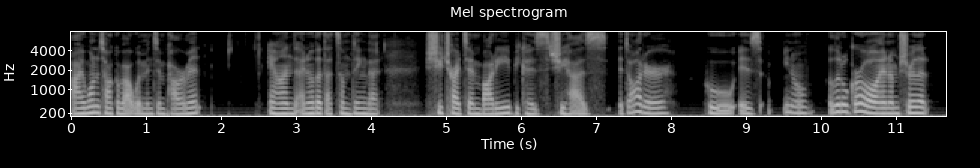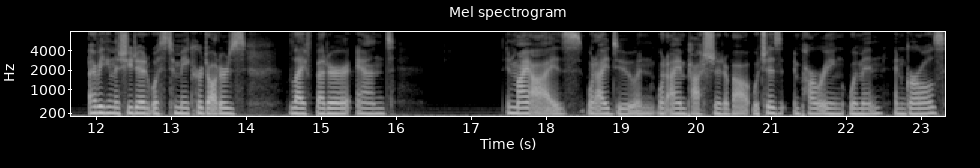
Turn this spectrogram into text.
I want to talk about women's empowerment. And I know that that's something that she tried to embody because she has a daughter who is, you know, a little girl. And I'm sure that everything that she did was to make her daughter's life better and in my eyes, what I do and what I am passionate about, which is empowering women and girls,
